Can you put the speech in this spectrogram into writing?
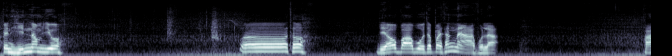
เป็นหินนำอยู่เออเธอเดี๋ยวบาวโบจะไปทั้งหนาพุ่นละ ไป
